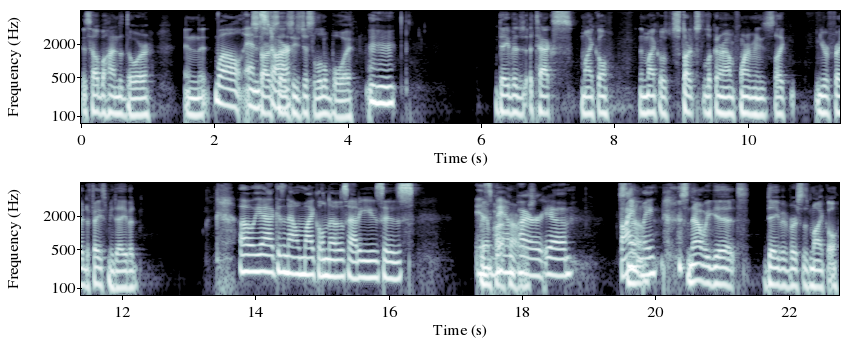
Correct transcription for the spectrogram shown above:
is held behind the door, and it well, and Star, Star. says he's just a little boy. Mm-hmm. David attacks Michael, and Michael starts looking around for him. He's like, "You're afraid to face me, David." oh yeah, because now Michael knows how to use his his Vampire vampire. yeah. So now- Finally. so now we get David versus Michael.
